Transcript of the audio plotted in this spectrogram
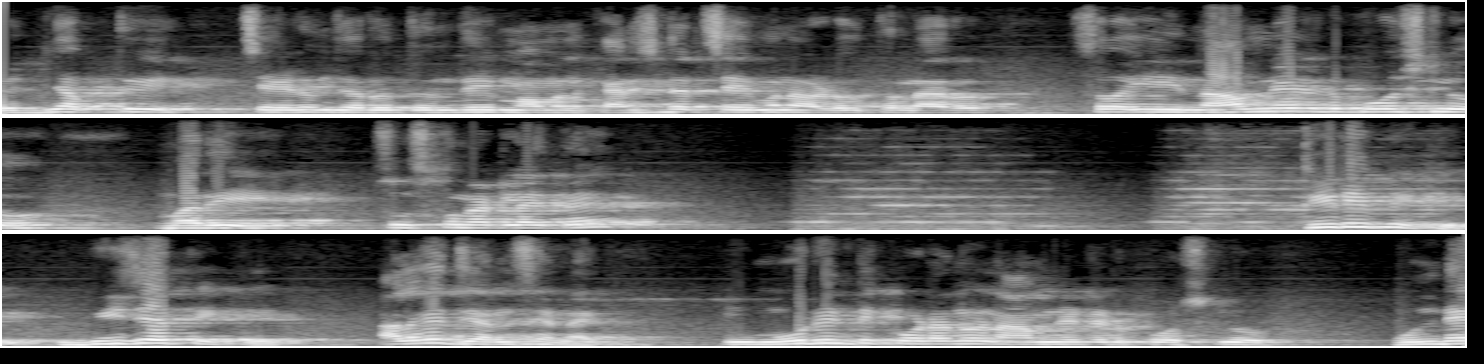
విజ్ఞప్తి చేయడం జరుగుతుంది. మమ్మల్ని కన్సిడర్ చేయమని అడుగుతున్నారు. సో ఈ నామినేటెడ్ పోస్టులు మరి చూసుకున్నట్లయితే టీడీపీకి బీజేపీకి అలాగే జనసేనకి ఈ మూడింటికి కూడాను నామినేటెడ్ పోస్టులు ఉండే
